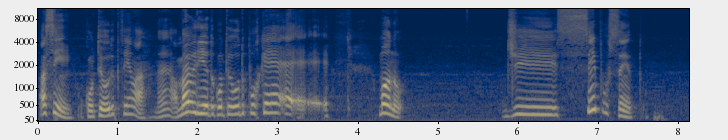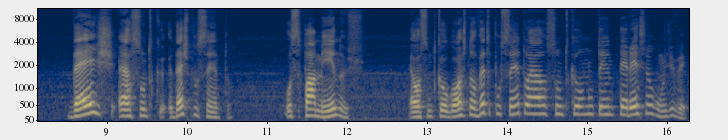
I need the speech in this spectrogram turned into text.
Assim, o conteúdo que tem lá, né? A maioria do conteúdo, porque é. é, é mano, de 100%, 10 é assunto que, 10% os pá menos é o assunto que eu gosto, 90% é assunto que eu não tenho interesse algum de ver.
